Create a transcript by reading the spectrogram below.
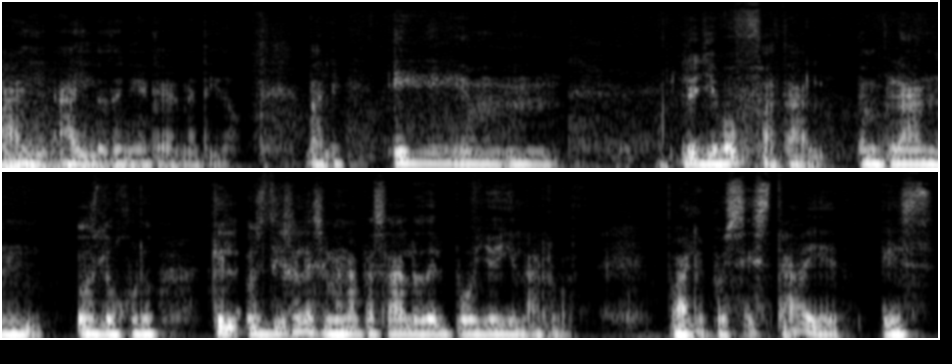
Ahí, ahí lo tenía que haber metido. Vale. Eh, lo llevo fatal. En plan, os lo juro, que os dije la semana pasada lo del pollo y el arroz. Vale, pues esta vez es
